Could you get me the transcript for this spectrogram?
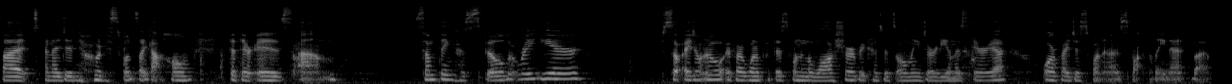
but, and I did notice once I got home that there is, um, something has spilled right here. So I don't know if I want to put this one in the washer because it's only dirty in this area or if I just want to spot clean it. But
